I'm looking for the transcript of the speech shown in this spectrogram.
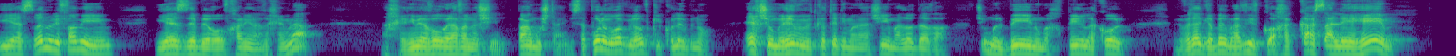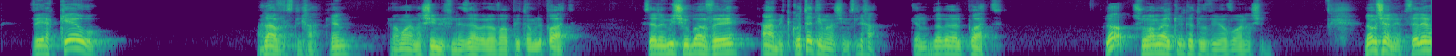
יעשרנו לפעמים, יהיה זה ברוב חנינה וחמלה. אכן אם יבואו אליו אנשים, פעם ושתיים, ויספרו לו מרוב ברוב קלקולי בנו, איך שהוא מריב ומתקוטט עם אנשים על לא דבר, שהוא מלבין ומחפיר לכל, ובוודאי יתגבר באביו כוח הכעס עליהם, ויכהו, עליו, סליחה, כן? הוא אמר אנשים לפני זה, אבל הוא עבר פתאום לפרט. בסדר, מישהו בא ו... אה, מתקוטט עם אנשים, סליחה. כן, הוא מדבר על פרט. לא, שורה מעל כן כתוב ויבוא אנשים. לא משנה, בסדר?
